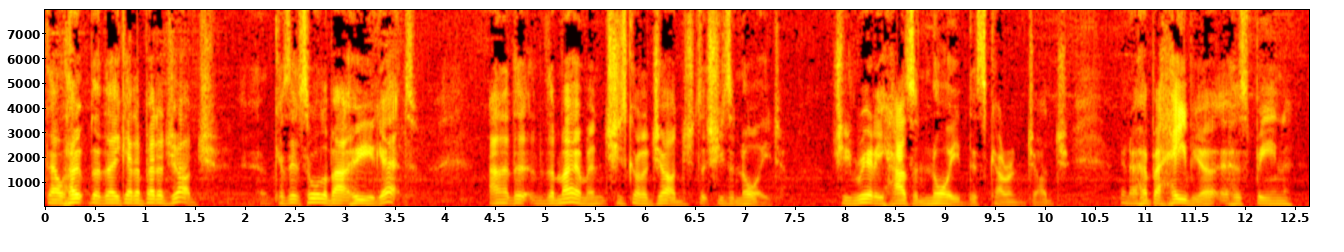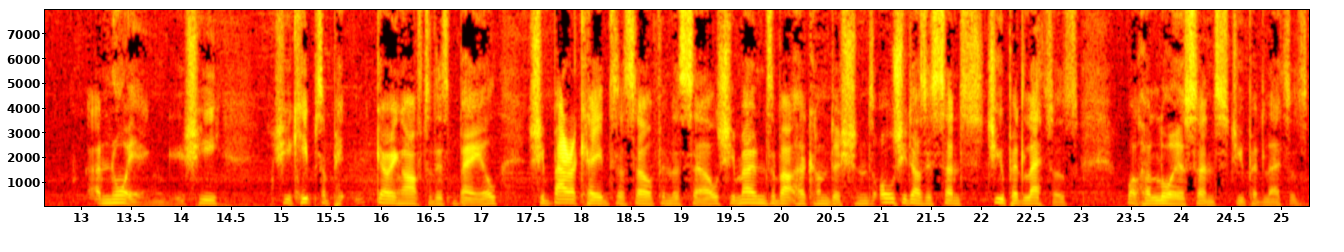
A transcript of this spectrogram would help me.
they'll hope that they get a better judge. Because it's all about who you get. And at the, the moment, she's got a judge that she's annoyed. She really has annoyed this current judge. You know, her behaviour has been annoying. She she keeps going after this bail. She barricades herself in the cell. She moans about her conditions. All she does is send stupid letters. Well, her lawyer sends stupid letters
